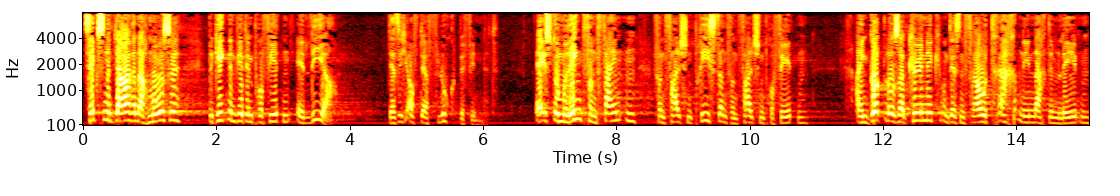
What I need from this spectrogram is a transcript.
600 Jahre nach Mose begegnen wir dem Propheten Elia, der sich auf der Flucht befindet. Er ist umringt von Feinden, von falschen Priestern, von falschen Propheten. Ein gottloser König und dessen Frau trachten ihn nach dem Leben.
